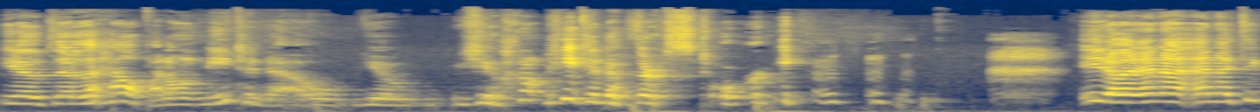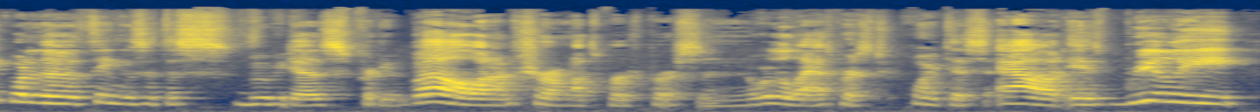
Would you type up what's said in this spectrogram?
you know, they're the help. I don't need to know you. You I don't need to know their story. you know, and I, and I think one of the things that this movie does pretty well, and I'm sure I'm not the first person or the last person to point this out, is really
